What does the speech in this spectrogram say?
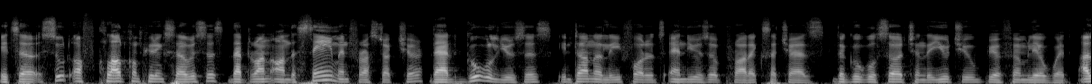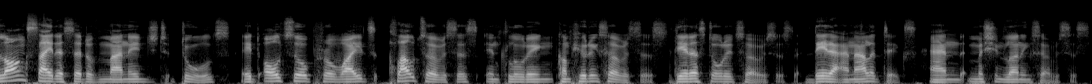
It's a suite of cloud computing services that run on the same infrastructure that Google uses internally for its end user products such as the Google search and the YouTube you're familiar with. Alongside a set of managed tools, it also provides cloud services including computing services, data storage services, data analytics, and machine learning services.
